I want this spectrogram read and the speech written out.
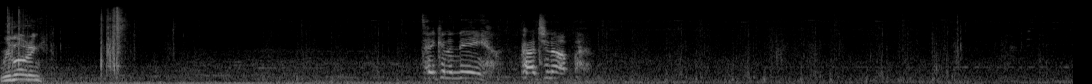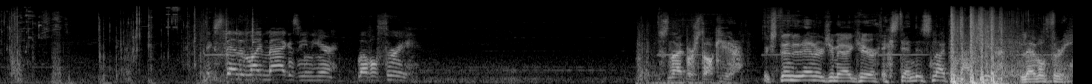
Reloading. Taking a knee. Patching up. Extended light magazine here. Level 3. Sniper stock here. Extended energy mag here. Extended sniper mag here. Level 3.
